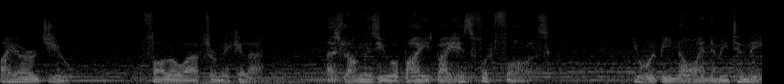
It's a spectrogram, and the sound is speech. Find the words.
I urge you, follow after Miquella. As long as you abide by his footfalls, you will be no enemy to me.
